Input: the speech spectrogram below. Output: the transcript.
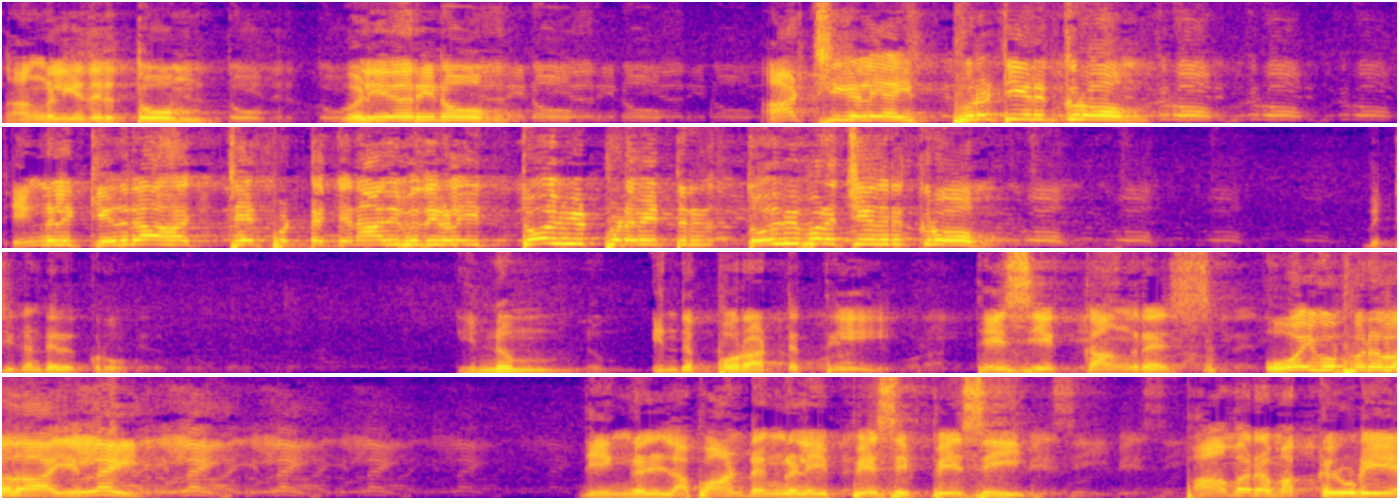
நாங்கள் எதிர்த்தோம் வெளியேறினோம். ஆட்சிகளை புரட்டியிருக்கிறோம். எங்களுக்கு எதிராக செயற்பட்ட ஜனாதிபதிகளை தோல்வி உட்பட வைத்து தோல்வி பெறச் செய்திருக்கிறோம். வெற்றி கண்டிருக்கிறோம். இன்னும் இந்த போராட்டத்தில் தேசிய காங்கிரஸ் ஓய்வு பெறுவதா இல்லை. நீங்கள் அபாண்டங்களை பேசி பேசி பாமர மக்களுடைய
